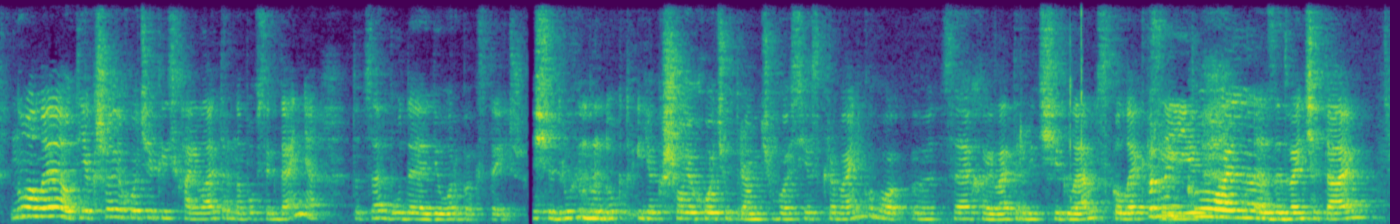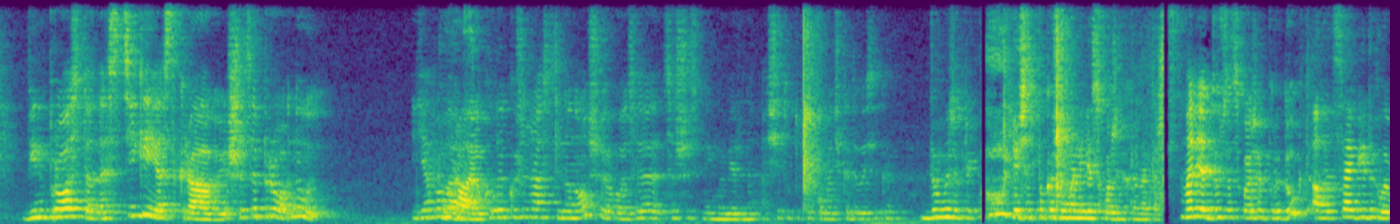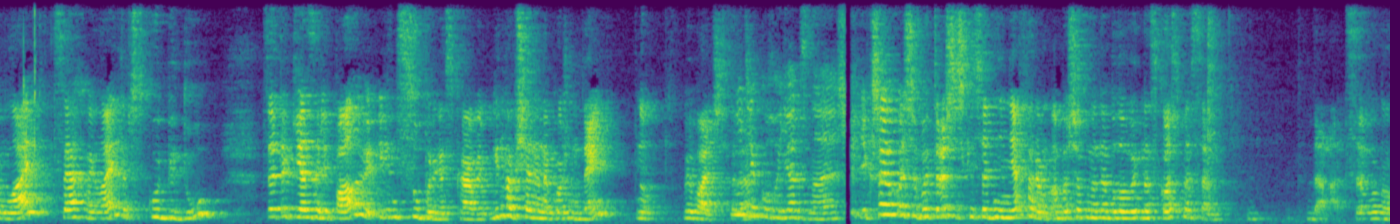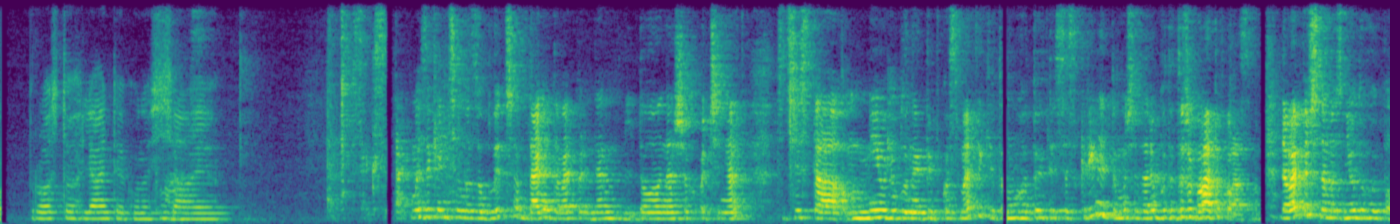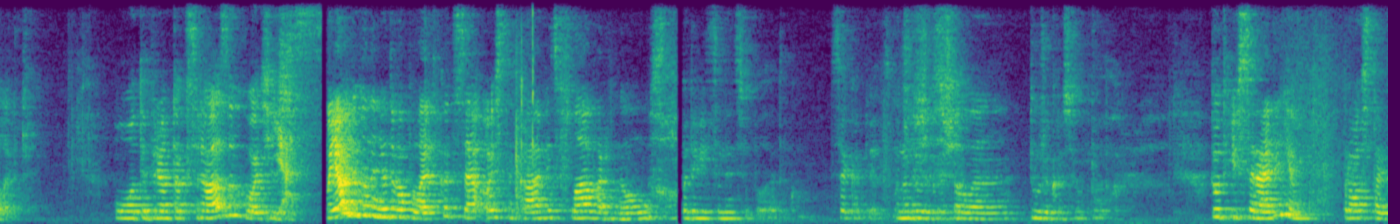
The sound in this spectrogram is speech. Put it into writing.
Ну але от якщо я хочу якийсь хайлайтер на повсякдення, то це буде Dior Backstage. Ще другий Мгм. продукт, і якщо я хочу прям чогось яскравенького, е, це хайлайтер від She Glam з колекції Прикольно. е, з Adventure Time. Він просто настільки яскравий, що це про. Ну, я помираю, коли кожен раз наношу його, це, це щось неймовірне. А ще тут упаковочка, дивись, яка. Дуже прикольно. О, я зараз покажу, у мене є схожий хайлайтер. У мене є дуже схожий продукт, але це від Glamlight. Це хайлайтер Scooby-Doo. Це таке заліпалове, і він супер яскравий. Він взагалі не на кожен день. Ну, ви бачите. Ну, да? для кого як знаєш. Якщо я хочу бути трошечки сьогодні нефером, або щоб мене було видно з космоса, да, це воно. Просто гляньте, як воно сяє. Сексі. Так, ми закінчили з обличчям. Далі давай перейдемо до наших оченят. Це чисто мій улюблений тип косметики, тому готуйтеся скріни, тому що зараз буде дуже багато класно. Давай почнемо з нюдової палетки. О, ти прям так сразу хочеш? Yes. Моя улюблена нюдова палетка це ось така від Flower Nose. Подивіться на цю палетку. Це капець. Вона Це дуже красива. Дуже красива палетка. Тут і всередині просто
